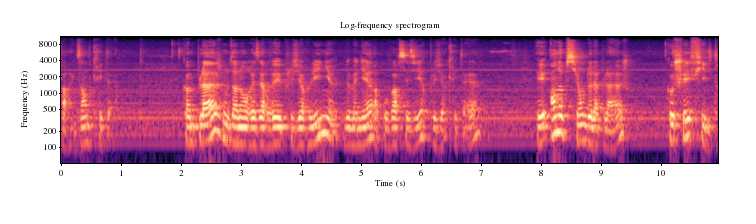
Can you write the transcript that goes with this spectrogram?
par exemple critères. Comme plage, nous allons réserver plusieurs lignes de manière à pouvoir saisir plusieurs critères. Et en option de la plage, cocher filtre,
